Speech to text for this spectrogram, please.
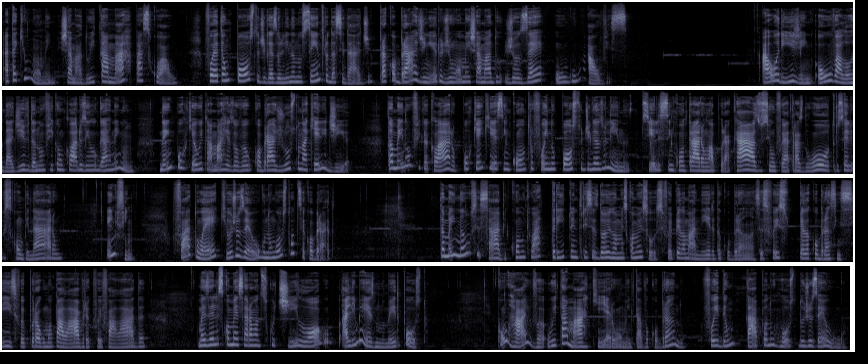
Até que um homem, chamado Itamar Pascoal, foi até um posto de gasolina no centro da cidade para cobrar dinheiro de um homem chamado José Hugo Alves. A origem ou o valor da dívida não ficam claros em lugar nenhum, nem porque o Itamar resolveu cobrar justo naquele dia. Também não fica claro por que, que esse encontro foi no posto de gasolina. Se eles se encontraram lá por acaso, se um foi atrás do outro, se eles combinaram. Enfim, fato é que o José Hugo não gostou de ser cobrado. Também não se sabe como que o atrito entre esses dois homens começou. Se foi pela maneira da cobrança, se foi pela cobrança em si, se foi por alguma palavra que foi falada. Mas eles começaram a discutir logo ali mesmo, no meio do posto. Com raiva, o Itamar, que era o homem que estava cobrando, foi e deu um tapa no rosto do José Hugo.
